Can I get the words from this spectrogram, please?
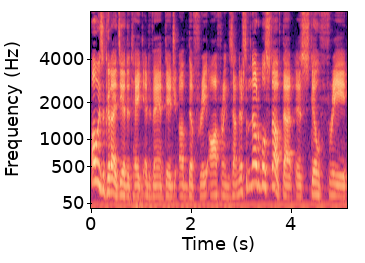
Always a good idea to take advantage of the free offerings and there's some notable stuff that is still free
